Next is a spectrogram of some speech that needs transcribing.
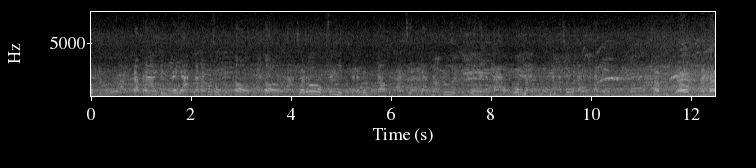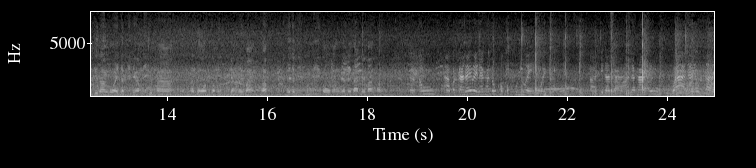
ตกอยู่ประปรายเป็นระยะนะคะ ก็ส่งผลต่อต่ออเชื้อโรค ซึ่งมีผลกับนักเรียนของเราเป็นความเสี่ยงอย่างหนึ่งที่หน่วยงานต่างๆ ร่วมกับโรงเรียนนะคะช่วยในการป้องกันเลยครับแล้วในการที่ทางหน่วยจัดกิจกรรมนี้ขึ้นมาท่านผอมีความรู้สึกอย่างไรบ้างครับและจะมีผลดีต่อทางเรียนในด้านใดบ้างครับ ต้องอประการได้เลยนะคะต้องขอขอบคุณหน่วยหน่วยของอจิตอาสานะคะ ซึ่งถือว่าได้โอกาส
